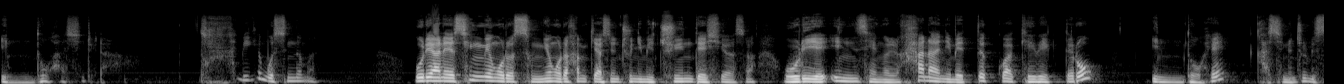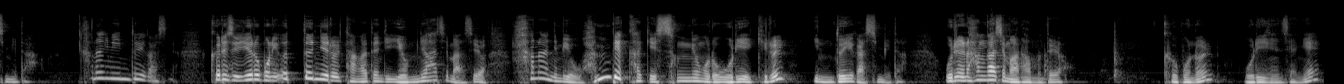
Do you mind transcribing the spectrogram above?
인도하시리라. 참 이게 무슨 놈은 우리 안에 생명으로 성령으로 함께 하신 주님이 주인 되시어서 우리의 인생을 하나님의 뜻과 계획대로 인도해 가시는 줄 믿습니다. 하나님이 인도해 가세요. 그래서 여러분이 어떤 일을 당하든지 염려하지 마세요. 하나님이 완벽하게 성령으로 우리의 길을 인도해 가십니다. 우리는 한 가지만 하면 돼요. 그분을 우리 인생의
